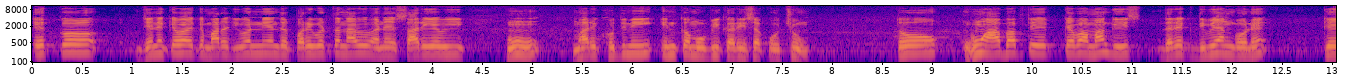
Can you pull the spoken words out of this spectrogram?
એક, જેને કહેવાય કે મારા જીવનની અંદર પરિવર્તન આવ્યું અને સારી એવી હું મારી ખુદની ઇન્કમ ઊભી કરી શકું છું. તો હું આ બાબતે કહેવા માંગીશ દરેક દિવ્યાંગોને કે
